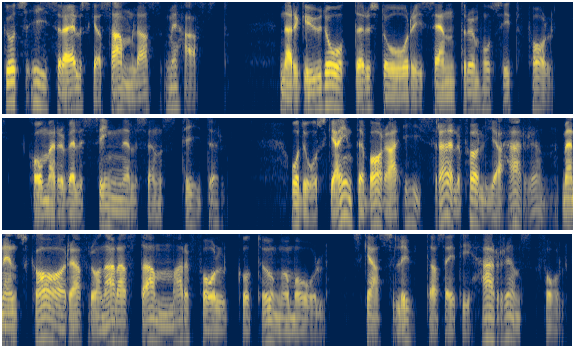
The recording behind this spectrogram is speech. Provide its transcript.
Guds Israel ska samlas med hast. När Gud återstår i centrum hos sitt folk kommer välsignelsens tider. Och då ska inte bara Israel följa Herren, men en skara från alla stammar, folk och tungomål ska sluta sig till Herrens folk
